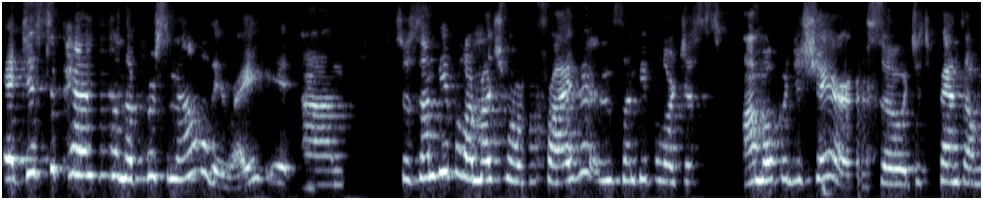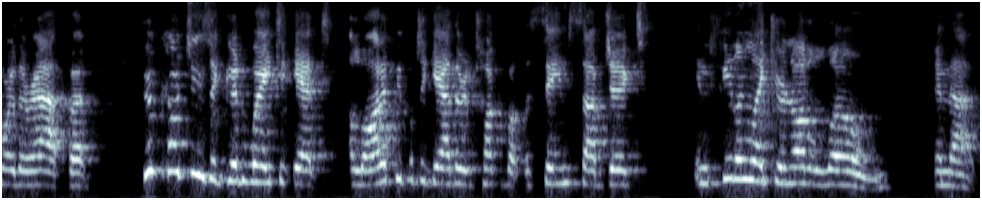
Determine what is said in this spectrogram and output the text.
it just depends on the personality, right? It, um, so some people are much more private, and some people are just, "I'm open to share." So it just depends on where they're at. But group coaching is a good way to get a lot of people together to talk about the same subject and feeling like you're not alone in that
